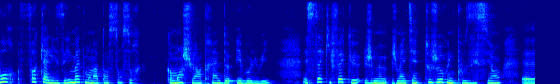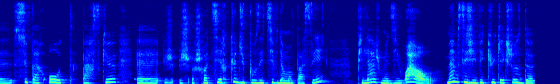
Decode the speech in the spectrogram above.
pour focaliser, mettre mon attention sur comment je suis en train d'évoluer. Et c'est ça qui fait que je, je maintiens toujours une position euh, super haute parce que euh, je, je- je retire que du positif de mon passé. Puis là, je me dis, waouh, même si j'ai vécu quelque chose de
